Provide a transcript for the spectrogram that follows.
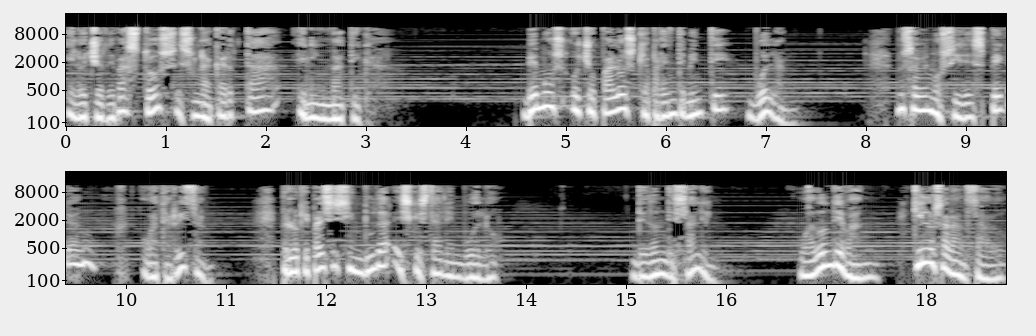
El 8 de bastos es una carta enigmática. Vemos ocho palos que aparentemente vuelan. No sabemos si despegan o aterrizan, pero lo que parece sin duda es que están en vuelo de dónde salen o a dónde van, quién los ha lanzado,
